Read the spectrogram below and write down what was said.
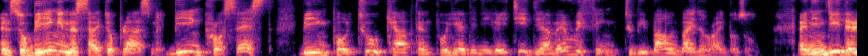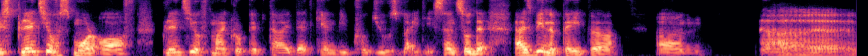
And so being in the cytoplasm, being processed, being POL2 capped and polyadenylated, they have everything to be bound by the ribosome. And indeed, there is plenty of small off, plenty of micropeptide that can be produced by this. And so there has been a paper um, uh,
